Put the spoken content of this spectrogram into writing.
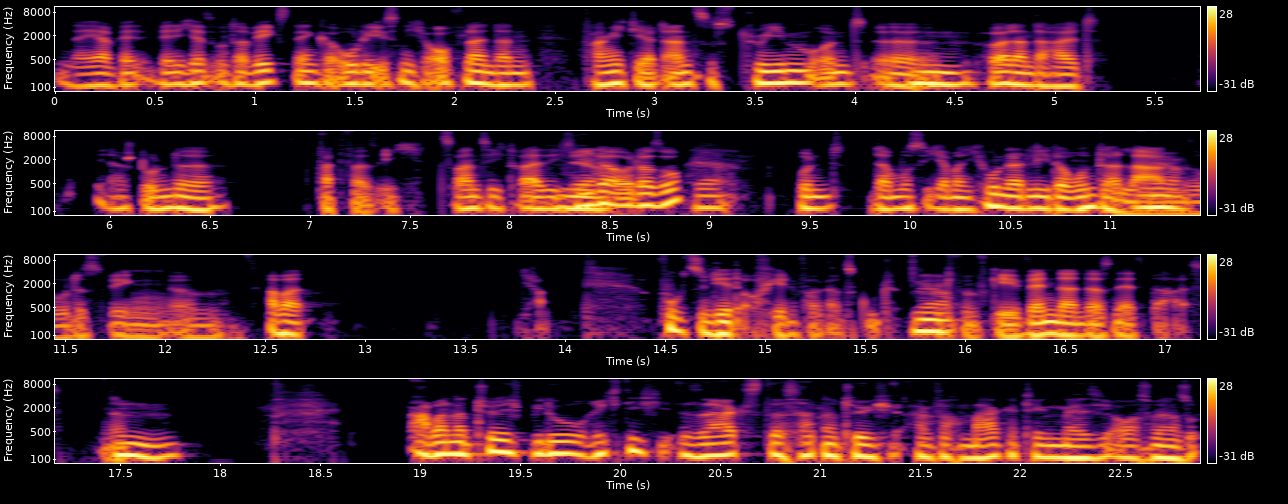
naja, wenn, wenn ich jetzt unterwegs denke, oh, die ist nicht offline, dann fange ich die halt an zu streamen und äh, Mhm. höre dann da halt in einer Stunde, was weiß ich, 20, 30 Ja. Lieder oder so ja. Und da muss ich aber nicht 100 Lieder runterladen, Ja. so deswegen, ähm, aber ja, funktioniert auf jeden Fall ganz gut Ja. mit 5G, wenn dann das Netz da ist. Ne? Mhm. Aber natürlich, wie du richtig sagst, das hat natürlich einfach marketingmäßig aus, wenn er so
